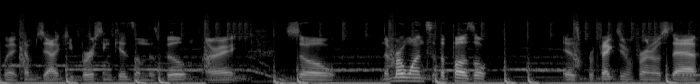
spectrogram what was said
when it comes to actually bursting kids on this build. Alright, so number one to the puzzle is Perfected Inferno Staff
